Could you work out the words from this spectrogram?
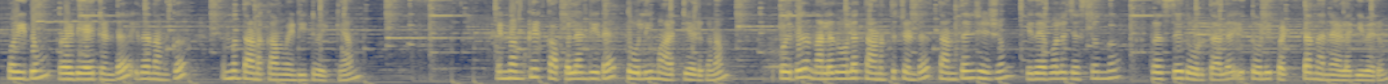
അപ്പോൾ ഇതും റെഡി ആയിട്ടുണ്ട്. ഇത് നമുക്ക് ഒന്ന് തണുക്കാൻ വേണ്ടിയിട്ട് വയ്ക്കാം ഇനി നമുക്ക് കപ്പലണ്ടിയുടെ തൊലി മാറ്റിയെടുക്കണം. അപ്പോൾ ഇത് നല്ലതുപോലെ തണുത്തിട്ടുണ്ട്. തണുത്തതിന് ശേഷം ഇതേപോലെ ജസ്റ്റ് ഒന്ന് പ്രസ് ചെയ്ത് കൊടുത്താൽ ഈ തൊലി പെട്ടെന്ന് തന്നെ ഇളകി വരും.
